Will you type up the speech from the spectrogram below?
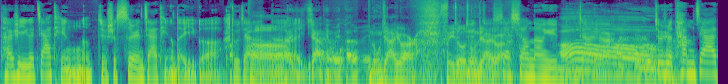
它是一个家庭，就是私人家庭的一个度假的，以家庭为单位，农家院，非洲农家院，相相当于农家院，就是他们家。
